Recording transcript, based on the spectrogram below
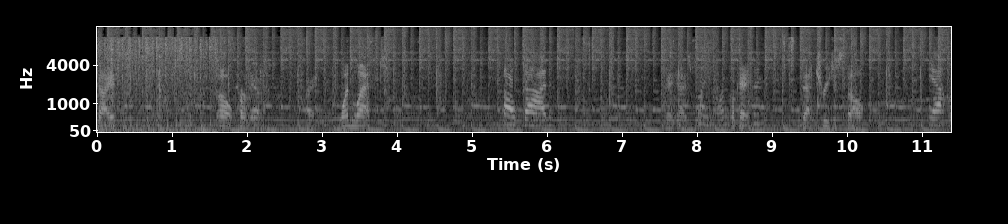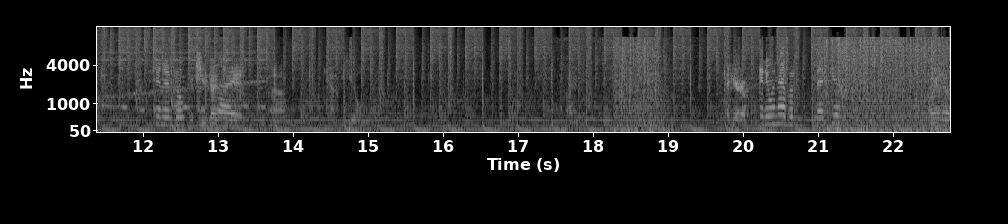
Guys. Oh, perfect. Alright, one left. Oh god. Okay, guys. One Okay, person? that tree just fell. Yeah. Shannon built Make sure you guys are in. Um, yeah, heal. Alright. I hear him. Anyone have a medkit? Oh, yeah.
